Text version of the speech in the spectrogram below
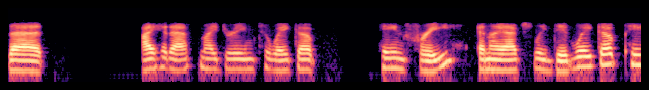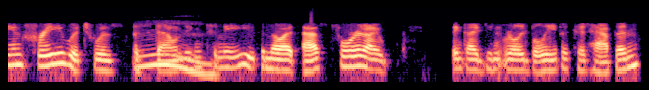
that I had asked my dream to wake up pain free, and I actually did wake up pain free, which was astounding Mm. to me. Even though I'd asked for it, I think I didn't really believe it could happen.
